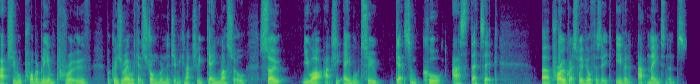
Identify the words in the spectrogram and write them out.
actually will probably improve because you're able to get stronger in the gym. You can actually gain muscle. So you are actually able to get some cool aesthetic uh, progress with your physique, even at maintenance.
